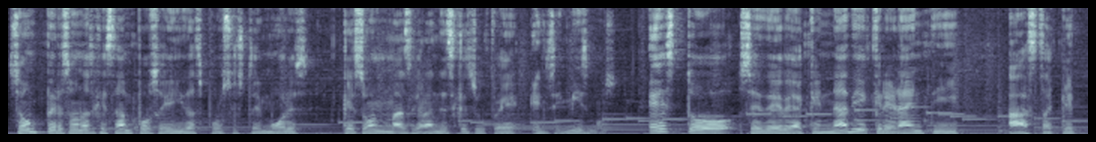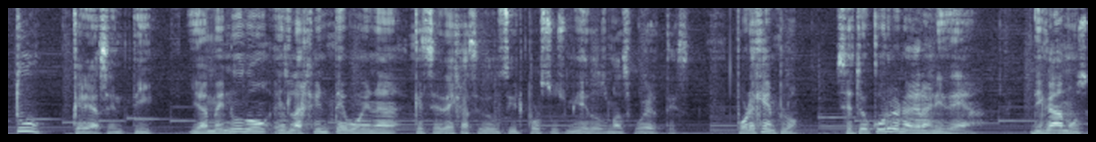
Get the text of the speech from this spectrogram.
son personas que están poseídas por sus temores que son más grandes que su fe en sí mismos. Esto se debe a que nadie creerá en ti hasta que tú creas en ti. Y a menudo es la gente buena que se deja seducir por sus miedos más fuertes. Por ejemplo, se te ocurre una gran idea. Digamos,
